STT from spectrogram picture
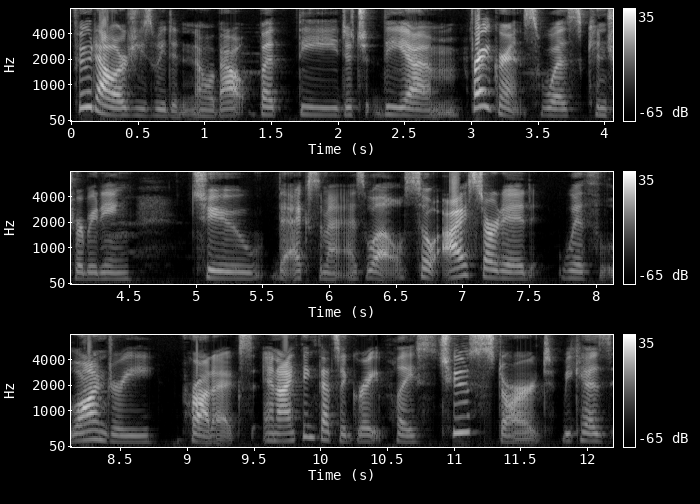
food allergies we didn't know about, but the the um, fragrance was contributing to the eczema as well. So I started with laundry products and I think that's a great place to start because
